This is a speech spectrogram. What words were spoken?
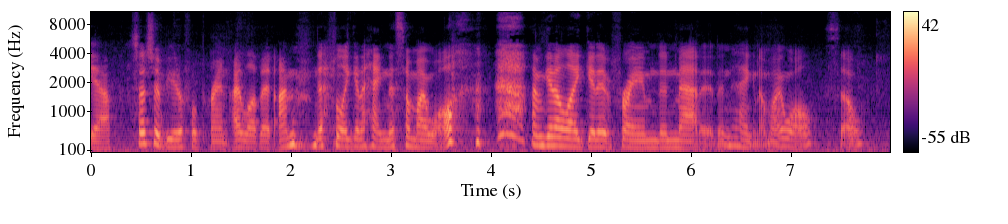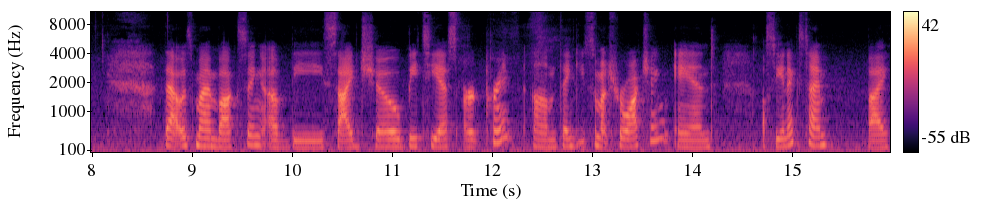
yeah, such a beautiful print. I love it. I'm definitely gonna hang this on my wall. I'm gonna like get it framed and matted and hang it on my wall. So that was my unboxing of the Sideshow BTS art print. Um, thank you so much for watching and I'll see you next time. Bye.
